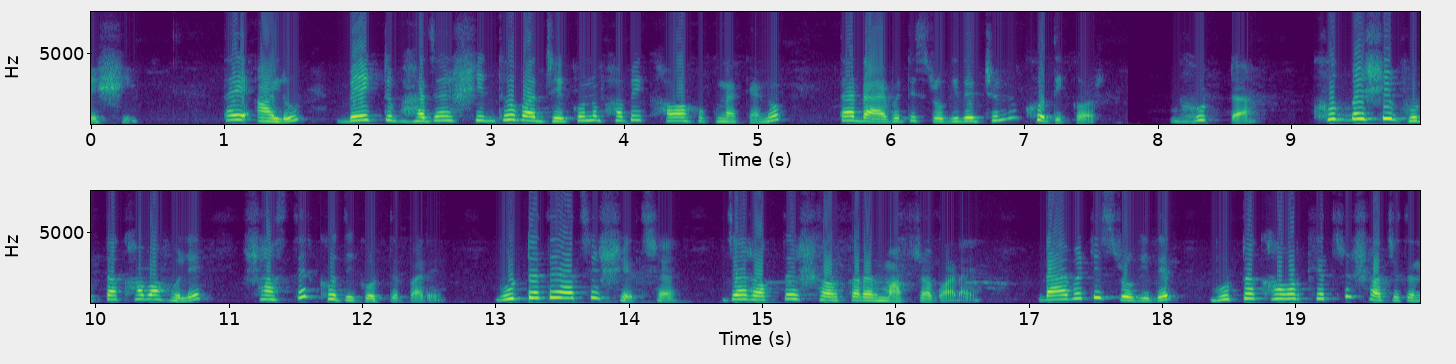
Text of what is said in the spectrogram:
বেশি। তাই আলু বেকড ভাজা, সিদ্ধ বা যে কোনোভাবে খাওয়া হোক না কেন তা ডায়াবেটিস রোগীদের জন্য ক্ষতিকর। ভুট্টা, খুব বেশি ভুট্টা খাওয়া হলে স্বাস্থ্যের ক্ষতি করতে পারে। ভুট্টাতে আছে শ্বেতসার, যা রক্তের শর্করার মাত্রা বাড়ায়। ডায়াবেটিস রোগীদের ভুট্টা খাওয়ার ক্ষেত্রে সচেতন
